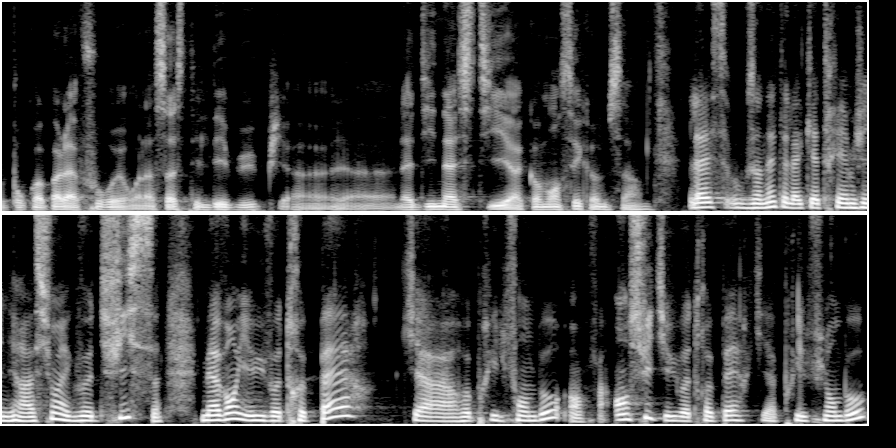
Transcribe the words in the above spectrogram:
pourquoi pas la fourrure? Voilà, ça c'était le début. Puis la, la, dynastie a commencé comme ça. Là, vous en êtes à la quatrième génération avec votre fils, mais avant il y a eu votre père qui a repris le flambeau. Enfin, ensuite, il y a eu votre père qui a pris le flambeau.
